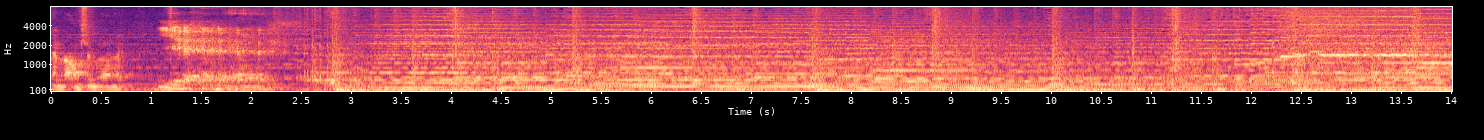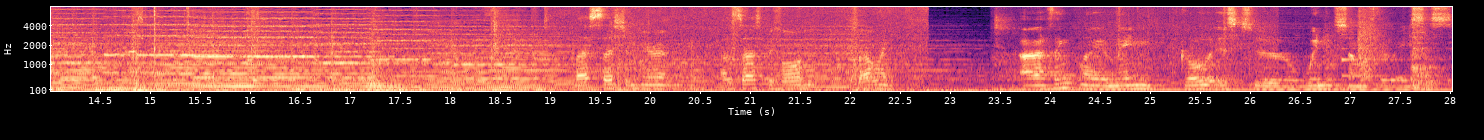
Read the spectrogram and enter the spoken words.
a mountain runner. Yeah. Uh, last session here in Alsace before traveling. I think my main goal is to win some of the races.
